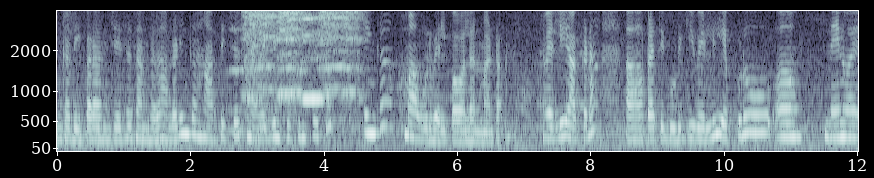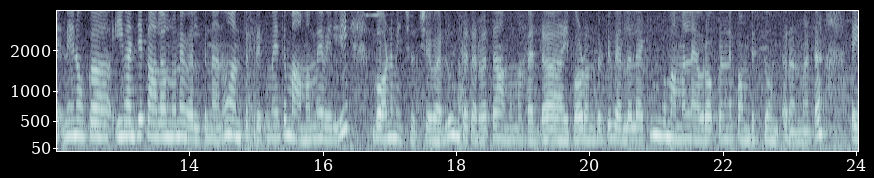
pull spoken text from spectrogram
ఇంకా దీపారాధన చేసేసాను కదా ఆల్రెడీ. ఇంకా హారతి ఇచ్చేసి నైవేద్యం చూపించేసి ఇంకా మా ఊరు వెళ్ళిపోవాలన్నమాట. వెళ్ళి అక్కడ ప్రతి గుడికి వెళ్ళి ఎప్పుడూ నేను నేను ఒక ఈ మధ్య కాలంలోనే వెళ్తున్నాను. అంత క్రితం అయితే మా అమ్మమ్మే వెళ్ళి బోనం ఇచ్చి వచ్చేవాళ్ళు. ఇంకా తర్వాత అమ్మమ్మ పెద్ద అయిపోవడంతో వెళ్ళలేక ఇంకా మమ్మల్ని ఎవరో ఒకరిని పంపిస్తూ ఉంటారనమాట ఈ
